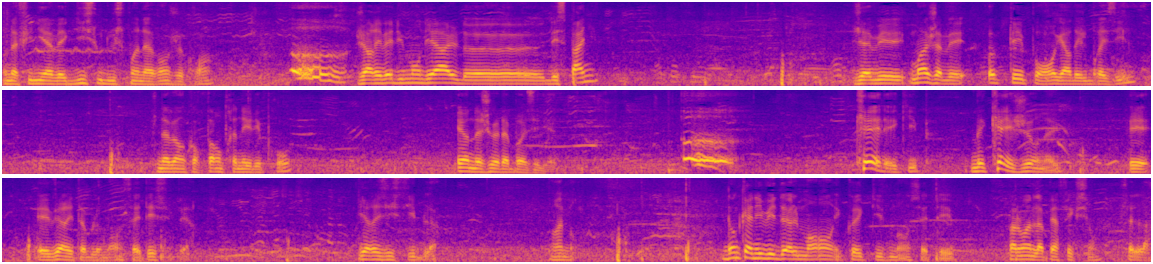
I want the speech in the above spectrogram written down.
On a fini avec 10 ou 12 points d'avance, je crois. J'arrivais du mondial d'Espagne. moi, j'avais opté pour regarder le Brésil. Je n'avais encore pas entraîné les pros. Et on a joué à la brésilienne. Quelle équipe Mais quel jeu on a eu et véritablement, ça a été super. Irrésistible. Vraiment. Donc individuellement et collectivement, c'était pas loin de la perfection, celle-là.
